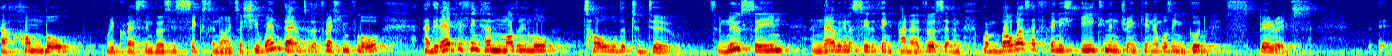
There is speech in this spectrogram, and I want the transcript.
A humble request in verses 6 to 9. So she went down to the threshing floor and did everything her mother in law told her to do. So, new scene, and now we're going to see the thing pan out. Verse 7 When Boaz had finished eating and drinking and was in good spirits, it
